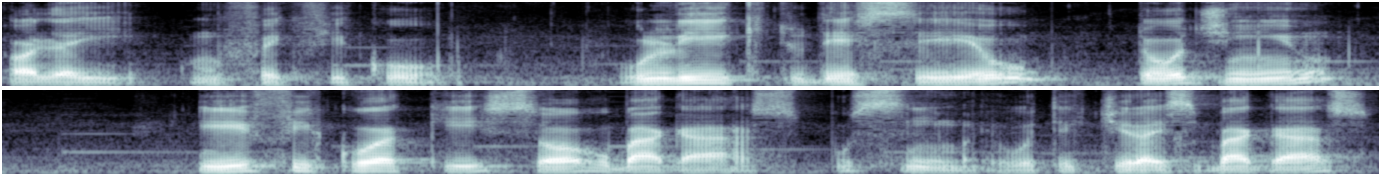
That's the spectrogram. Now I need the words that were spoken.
Olha aí como foi que ficou. O líquido desceu todinho e ficou aqui só o bagaço por cima. Eu vou ter que tirar esse bagaço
